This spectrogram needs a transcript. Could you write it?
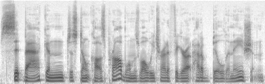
sit back and just don't cause problems while we try to figure out how to build a nation.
